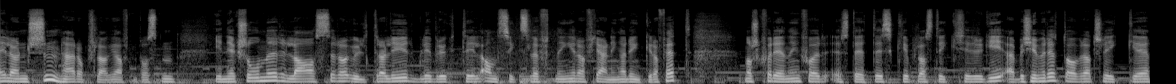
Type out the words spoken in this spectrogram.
i lunsjen, er oppslaget i Aftenposten. Injeksjoner, laser og ultralyd blir brukt til ansiktsløftninger og fjerning av rynker og fett. Norsk forening for estetisk plastikkirurgi er bekymret over at slike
